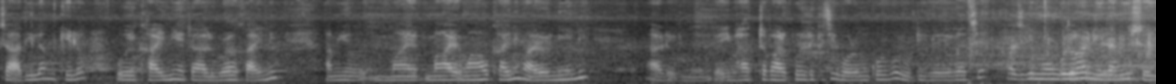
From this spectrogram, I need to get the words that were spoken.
চা দিলাম, খেলো। ওই খায়নি এটা আলু বড়া খায়নি। আমি মায়ের মায়ের, মাও খায়নি, মায়েরও নিয়ে নিই আর এই ভাতটা বার করে রেখেছি গরম করব রুটি হয়ে গেছে। আজকে মঙ্গলবার নিরামিষ এই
